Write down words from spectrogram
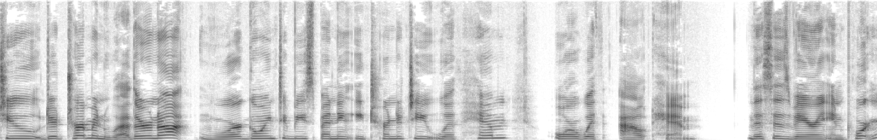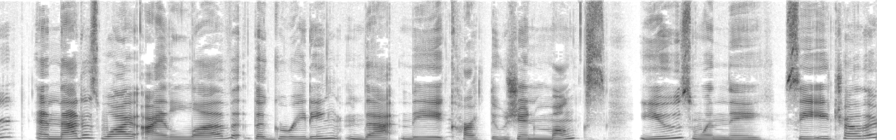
to determine whether or not we're going to be spending eternity with Him or without Him. This is very important, and that is why I love the greeting that the Carthusian monks use when they see each other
